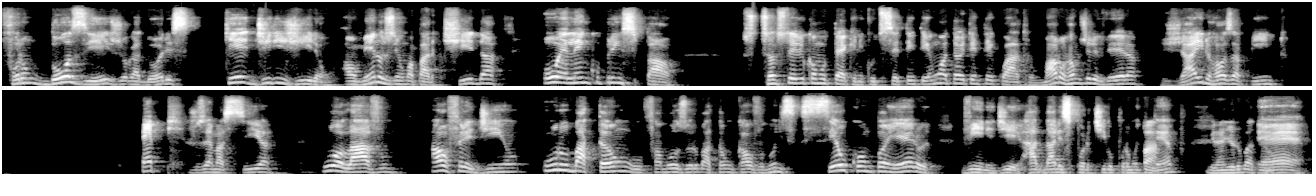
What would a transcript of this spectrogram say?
foram 12 ex-jogadores que dirigiram, ao menos em uma partida, o elenco principal. O Santos teve como técnico de 71 até 84 Mauro Ramos de Oliveira, Jair Rosa Pinto, Pepe José Macia, o Olavo, Alfredinho, Urubatão, o famoso Urubatão Calvo Nunes, seu companheiro, Vini, de radar esportivo por muito Opa, tempo. Grande Urubatão. É,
